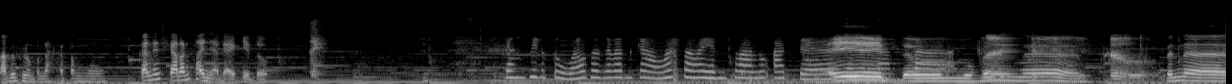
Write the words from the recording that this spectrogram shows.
tapi belum pernah ketemu. Kan ini sekarang banyak kayak gitu. Yang virtual bakalan kalah sama yang selalu ada itu ternyata. bener. Itu. Bener.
